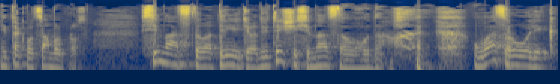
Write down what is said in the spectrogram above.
Итак, вот сам вопрос. 17.03.2017 года у вас ролик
